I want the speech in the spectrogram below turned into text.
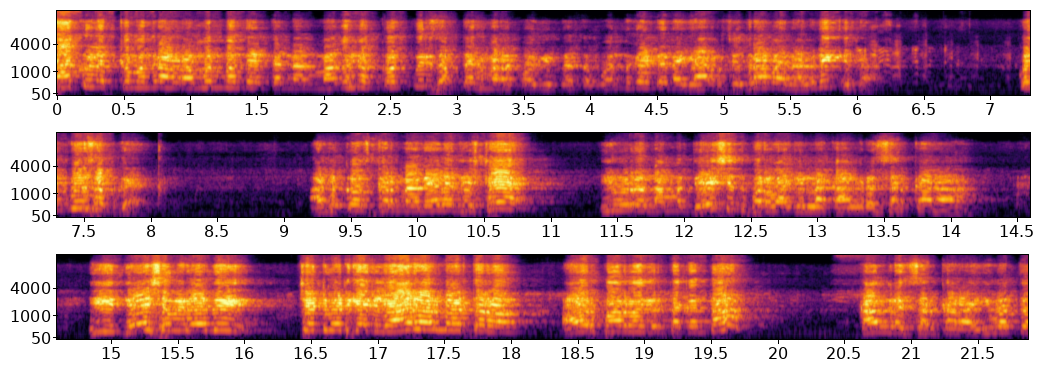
ಚಾಕುಳ್ ಎತ್ಕೊಂಬಂದ್ರೆ ಅವ್ರ ಅಮ್ಮನ್ ಬಂದ್ ಹೇಳ್ತಾರೆ ನನ್ನ ಮಗನ ಕೊತ್ಮೀರಿ ಸೊಪ್ಪು ಮರಕ್ ಹೋಗಿದ್ದಂತ ಒಂದ್ ಗಂಟೆನಾಗ ಯಾರು ಸಿದ್ದರಾಮಯ್ಯ ನಡೀಕಿದ್ದ ಕೊತ್ಮೀರಿ ಸೊಪ್ಪಿಗೆ ಅದಕ್ಕೋಸ್ಕರ ನಾನು ಹೇಳೋದಿಷ್ಟೇ, ಇವರು ನಮ್ಮ ದೇಶದ ಪರವಾಗಿಲ್ಲ ಕಾಂಗ್ರೆಸ್ ಸರ್ಕಾರ. ಈ ದೇಶ ವಿರೋಧಿ ಚಟುವಟಿಕೆಗಳು ಯಾರ್ಯಾರು ಮಾಡ್ತಾರೋ ಅವ್ರ ಪರವಾಗಿರ್ತಕ್ಕಂಥ ಕಾಂಗ್ರೆಸ್ ಸರ್ಕಾರ. ಇವತ್ತು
